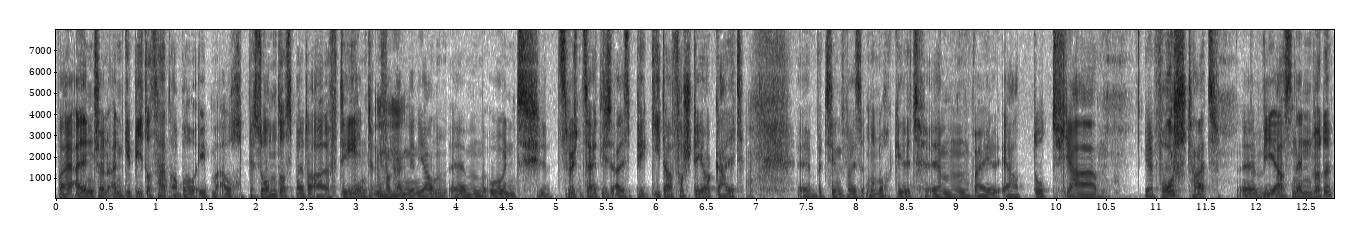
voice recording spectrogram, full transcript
bei allen schon angebietet hat, aber eben auch besonders bei der AfD in den vergangenen Jahren ähm, und zwischenzeitlich als Pegida-Versteher galt, äh, beziehungsweise immer noch gilt, ähm, weil er dort ja geforscht hat, äh, wie er es nennen würde.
